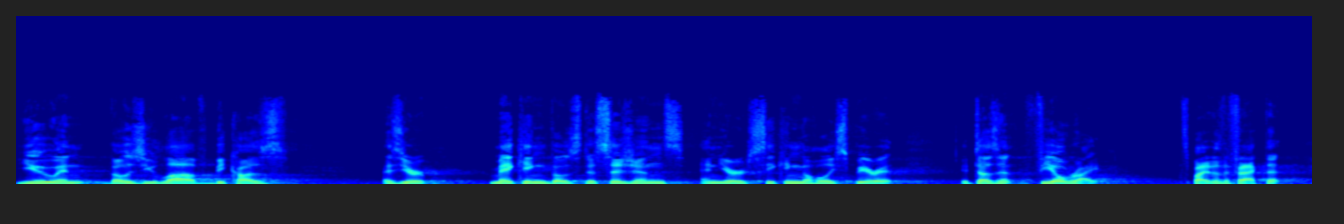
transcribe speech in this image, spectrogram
you and those you love because as you're making those decisions and you're seeking the Holy Spirit, it doesn't feel right in spite of the fact that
